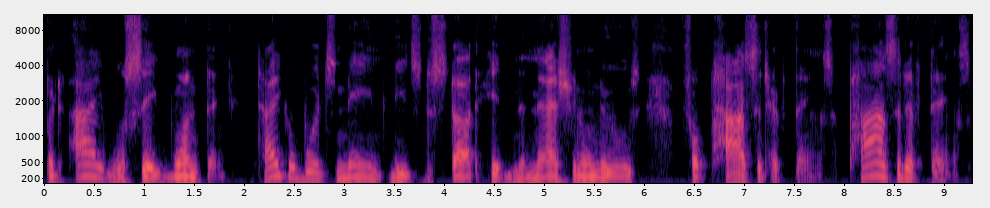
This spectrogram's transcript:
But I will say one thing Tiger Woods' name needs to start hitting the national news for positive things. Positive things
